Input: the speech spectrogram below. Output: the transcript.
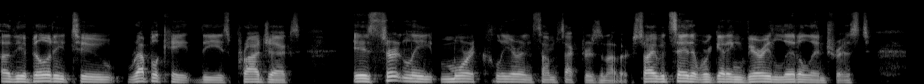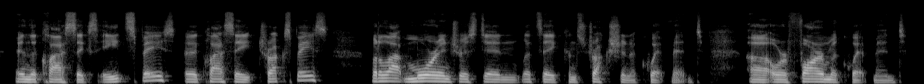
uh, the ability to replicate these projects is certainly more clear in some sectors than others. So I would say that we're getting very little interest in the class six eight space, uh, class eight truck space, but a lot more interest in, let's say, construction equipment uh, or farm equipment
